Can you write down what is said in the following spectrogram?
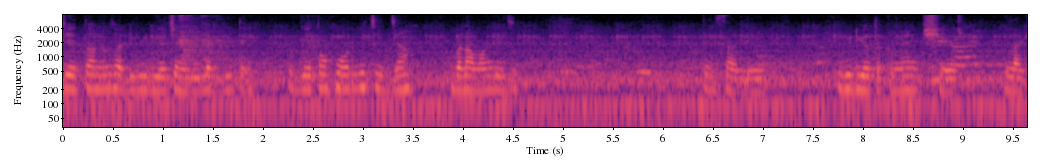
ਜੇ ਤੁਹਾਨੂੰ ਸਾਡੀ ਵੀਡੀਓ ਚੰਗੀ ਲੱਗੀ ਤੇ ਅੱਗੇ ਤੋਂ ਹੋਰ ਵੀ ਚੀਜ਼ਾਂ ਬਣਾਵਾਂਗੇ ਜੀ। ਤੇ ਸਾਡੀ ਵੀਡੀਓ ਤੇ ਕਮੈਂਟ ਸ਼ੇਅਰ ਲਾਈਕ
